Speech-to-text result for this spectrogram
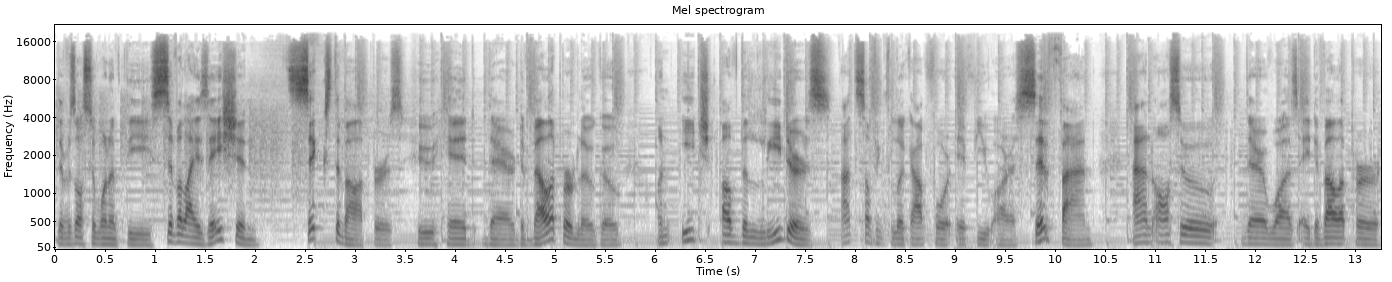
There was also one of the Civilization 6 developers who hid their developer logo on each of the leaders. That's something to look out for if you are a Civ fan. And also, there was a developer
